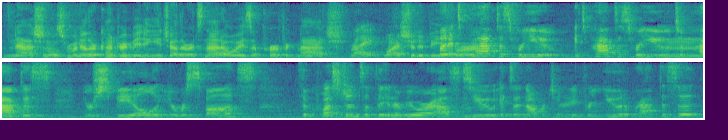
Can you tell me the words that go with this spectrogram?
nationals from another country meeting each other. It's not always a perfect match. Right. Why should it be But it's practice for you. It's practice for you to Mm. practice your spiel, your response, the questions that the interviewer asks you. Mm-hmm. It's an opportunity for you to practice it.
